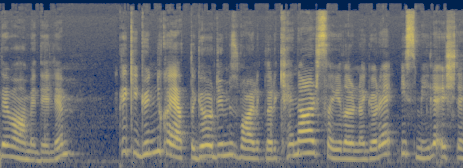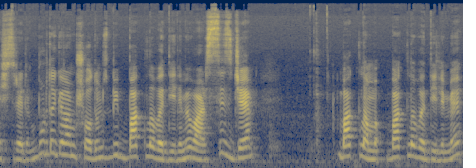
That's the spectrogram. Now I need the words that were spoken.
Devam edelim. Peki günlük hayatta gördüğümüz varlıkları kenar sayılarına göre ismiyle eşleştirelim. Burada görmüş olduğumuz bir baklava dilimi var. Sizce baklava, baklava dilimi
